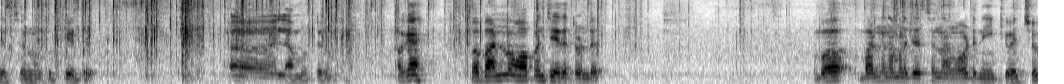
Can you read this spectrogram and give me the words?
ജസ്റ്റ് ഒന്ന് കുത്തിയിട്ട് എല്ലാം പൊട്ടിരുന്നു ഓക്കെ അപ്പോൾ ബണ്ണ് ഓപ്പൺ ചെയ്തിട്ടുണ്ട്. അപ്പോൾ ബണ്ണ് നമ്മൾ ജസ്റ്റ് ഒന്ന് അങ്ങോട്ട് നീക്കി വെച്ചു.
